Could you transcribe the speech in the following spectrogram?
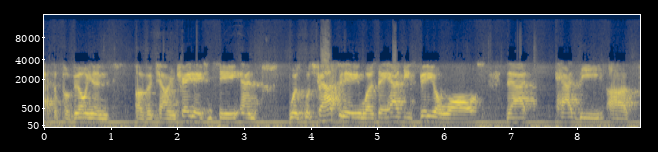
at the pavilion of the Italian Trade Agency. And what was fascinating was they had these video walls that had the uh,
